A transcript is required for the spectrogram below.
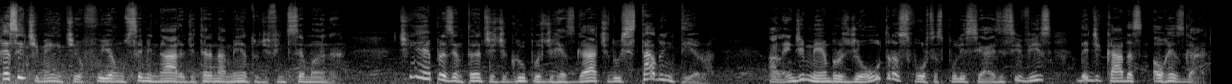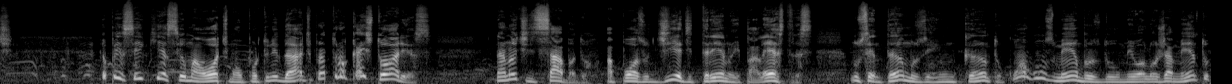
Recentemente eu fui a um seminário de treinamento de fim de semana. Tinha representantes de grupos de resgate do estado inteiro, além de membros de outras forças policiais e civis dedicadas ao resgate. Eu pensei que ia ser uma ótima oportunidade para trocar histórias na noite de sábado, após o dia de treino e palestras, nos sentamos em um canto com alguns membros do meu alojamento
